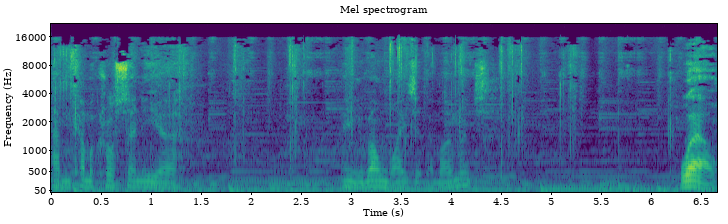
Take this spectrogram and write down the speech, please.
Haven't come across any uh, any runways at the moment. Well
